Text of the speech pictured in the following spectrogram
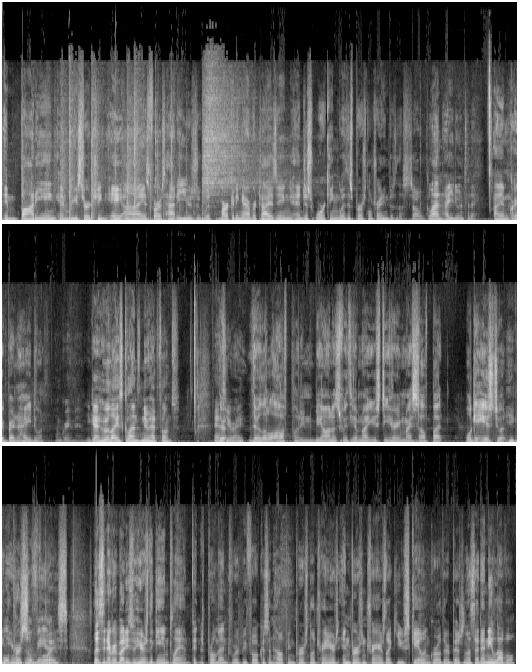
embodying and researching AI as far as how to use it with marketing, advertising, and just working with his personal training business. So, Glenn, how are you doing today? I am great, Brendan. How are you doing? I'm great, man. You got who likes Glenn's new headphones? Fancy, they're, right? They're a little off-putting, to be honest with you. I'm not used to hearing myself, but we'll get used to it. He can we'll hear persevere. his own voice. Listen, everybody. So here's the game plan. Fitness Pro Mentors. We focus on helping personal trainers, in-person trainers like you, scale and grow their business at any level.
